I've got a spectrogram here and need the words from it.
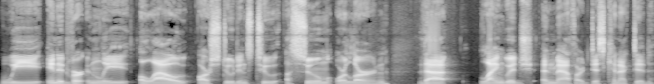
we inadvertently allow our students to assume or learn that language and math are disconnected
